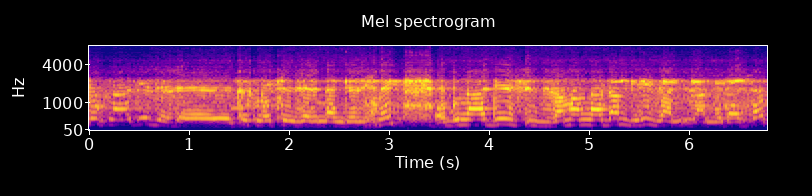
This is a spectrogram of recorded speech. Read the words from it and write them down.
çok nadirdir. E, 40 metre üzerinden görüşmek. E, bu nadir zamanlardan biri zan, zannedersem.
